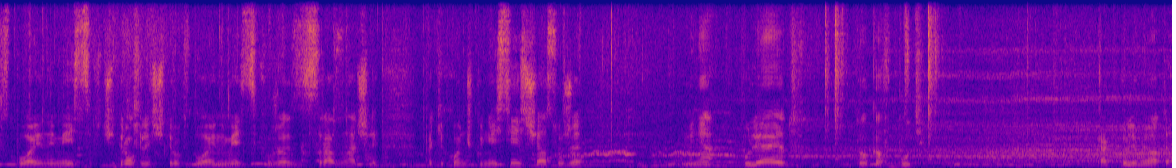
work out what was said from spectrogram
с половиной месяцев, четырех или четырех с половиной месяцев уже сразу начали потихонечку нести. Сейчас уже у меня пуляют только в путь как пулеметы.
